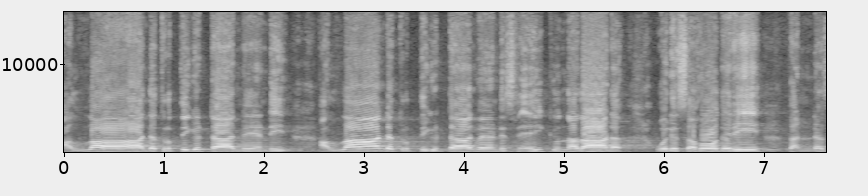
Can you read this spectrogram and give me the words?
അള്ളാന്റെ തൃപ്തി കിട്ടാൻ വേണ്ടി. അള്ളാന്റെ തൃപ്തി കിട്ടാൻ വേണ്ടി സ്നേഹിക്കുന്നതാണ് ഒരു സഹോദരി തന്റെ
